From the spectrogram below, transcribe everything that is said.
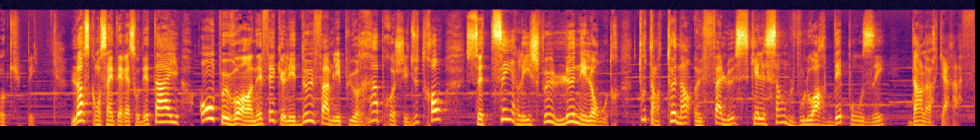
occupées. Lorsqu'on s'intéresse aux détails, on peut voir en effet que les deux femmes les plus rapprochées du tronc se tirent les cheveux l'une et l'autre, tout en tenant un phallus qu'elles semblent vouloir déposer dans leur carafe.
